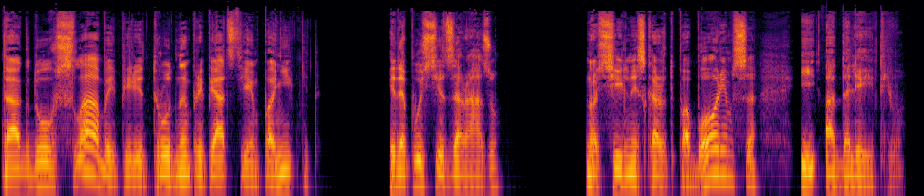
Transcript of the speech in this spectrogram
Так дух слабый перед трудным препятствием поникнет и допустит заразу, но сильный скажет «поборемся» и одолеет его.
